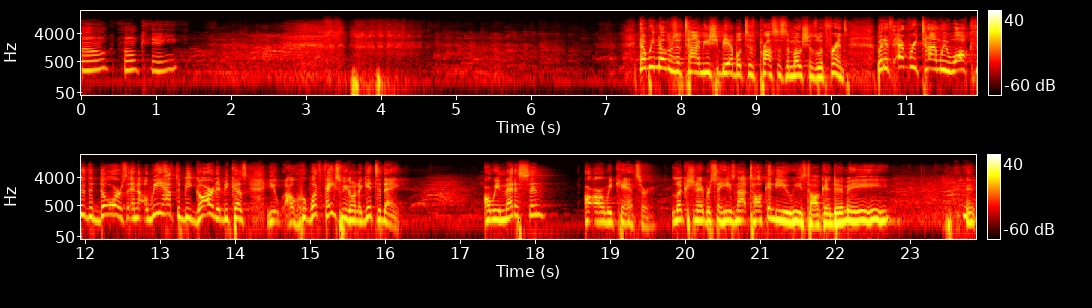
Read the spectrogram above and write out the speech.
Oh, okay. Now, we know there's a time you should be able to process emotions with friends. But if every time we walk through the doors and we have to be guarded because you, uh, what face are we going to get today? Are we medicine or are we cancer? Look at your neighbor say, He's not talking to you, He's talking to me.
